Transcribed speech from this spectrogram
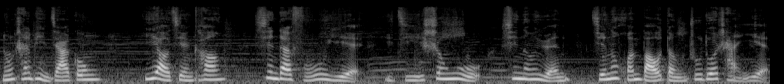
农产品加工、医药健康、现代服务业以及生物、新能源、节能环保等诸多产业。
